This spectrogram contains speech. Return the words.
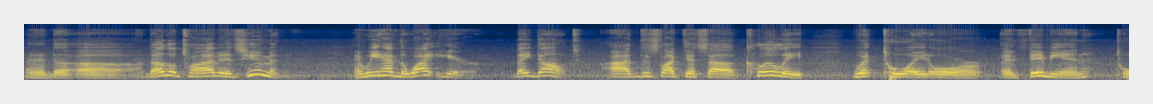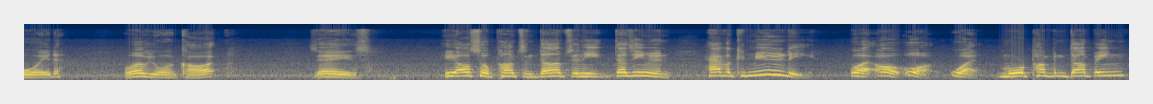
And the uh, the other tribe is human, and we have the white here. They don't. I just like this uh, clearly toid or amphibian toid, whatever you want to call it. Jeez. He also pumps and dumps, and he doesn't even have a community. What? Oh, what? What? More pump and dumping?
